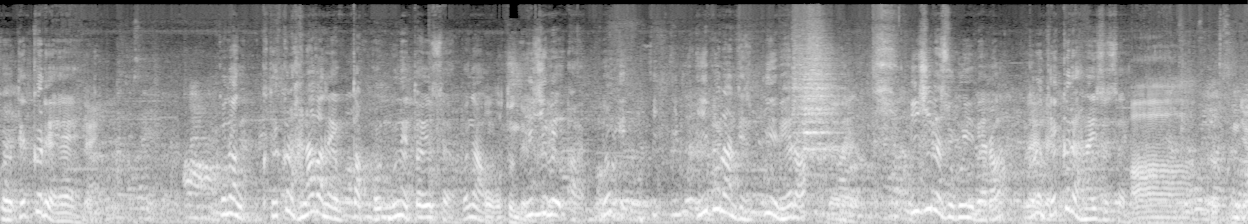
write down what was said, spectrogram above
그 댓글에 네. 그냥 그 댓글 하나가 내딱 눈에 떠 있어요. 그냥 어, 어떤 이? 집에 아, 여기 이, 분한테 구입해라. 아니, 이 집에서 구입해라. 그런 네네. 댓글이 하나 있었어요. 아 그렇군요.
